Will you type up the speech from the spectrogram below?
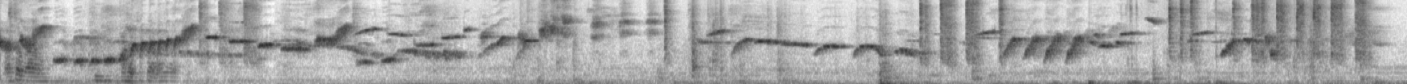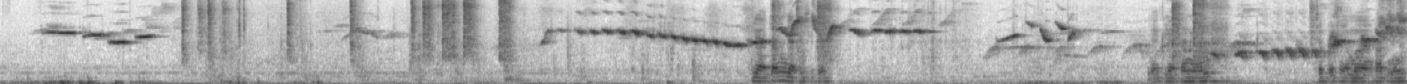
masuk bang masuk masuk masuk kelihatan nggak di situ? Ya kelihatan kan? Coba saya mau angkat nih.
